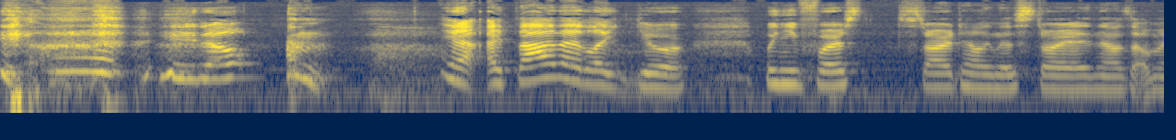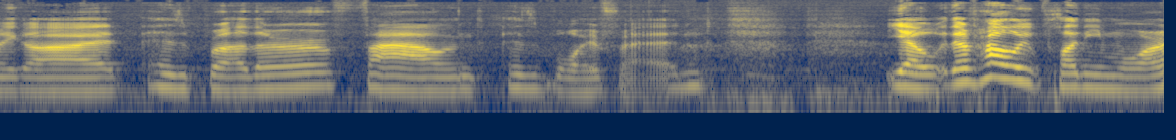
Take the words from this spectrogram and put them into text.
you know, yeah. I thought that like your when you first started telling this story, and I was like, oh my god, his brother found his boyfriend. Yeah, there are probably plenty more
